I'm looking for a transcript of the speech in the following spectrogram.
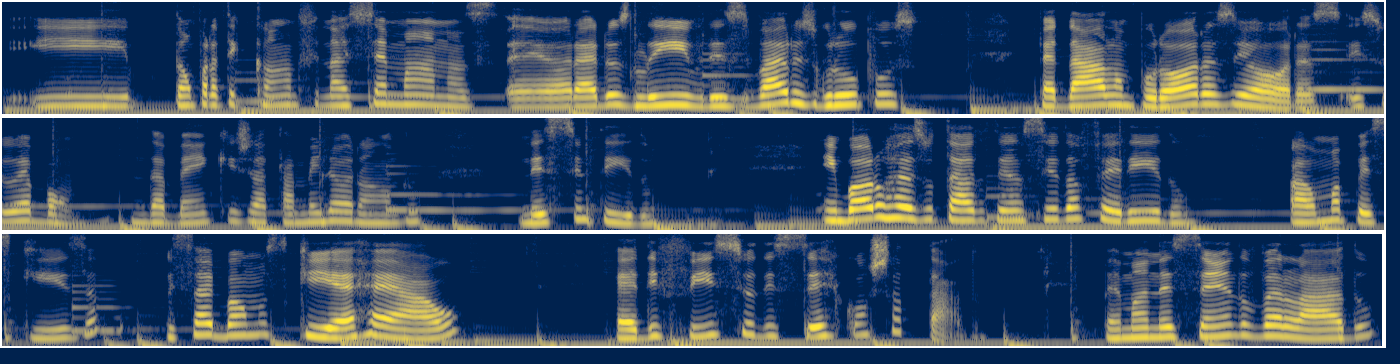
e estão praticando finais de semana, é, horários livres, vários grupos pedalam por horas e horas. Isso é bom. Ainda bem que já está melhorando nesse sentido. Embora o resultado tenha sido aferido a uma pesquisa e saibamos que é real, é difícil de ser constatado, permanecendo velado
